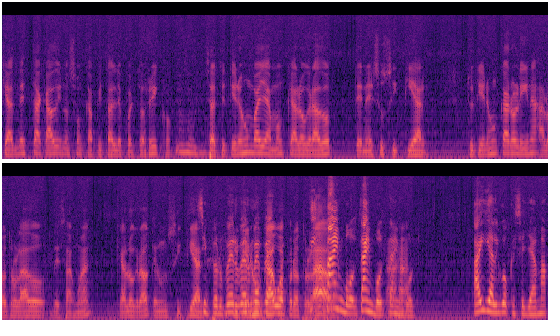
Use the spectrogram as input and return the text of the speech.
que han destacado y no son capital de Puerto Rico. O sea, tú tienes un Bayamón que ha logrado tener su sitial. Tú tienes un Carolina al otro lado de San Juan que ha logrado tener un sitial. Sí, pero, y pero, tienes pero- un Cagua pero- por otro lado. Time ball, time ball, time Ajá. ball. Hay algo que se llama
